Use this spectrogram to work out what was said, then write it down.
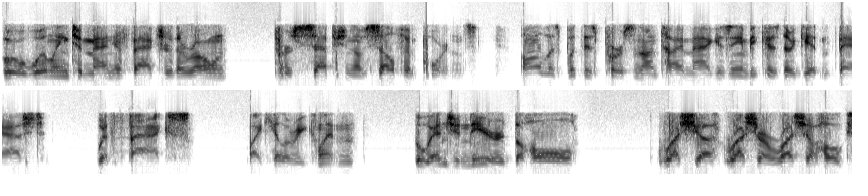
who are willing to manufacture their own perception of self importance. Oh, let's put this person on Time magazine because they're getting bashed with facts, like Hillary Clinton, who engineered the whole Russia, Russia, Russia hoax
